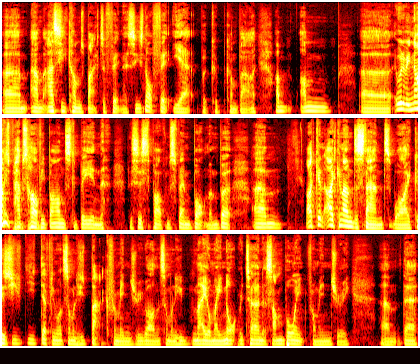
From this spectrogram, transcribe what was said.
um, um, as he comes back to fitness. He's not fit yet, but could come back. I, I'm, I'm uh, it would have been nice perhaps Harvey Barnes to be in the, the system apart from Sven Botman, but um, I can I can understand why because you, you definitely want someone who's back from injury rather than someone who may or may not return at some point from injury. Um, there,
